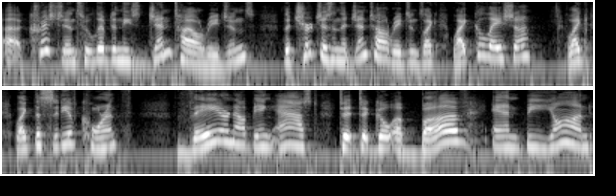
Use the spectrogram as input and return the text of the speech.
uh, Christians who lived in these Gentile regions, the churches in the Gentile regions, like, like Galatia, like, like the city of Corinth, they are now being asked to, to go above and beyond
